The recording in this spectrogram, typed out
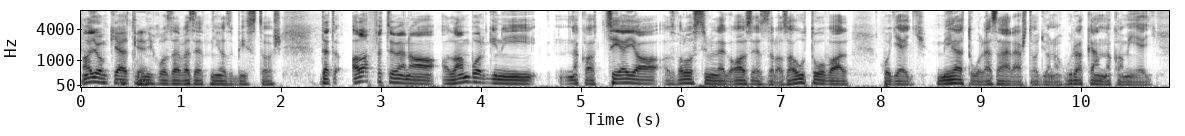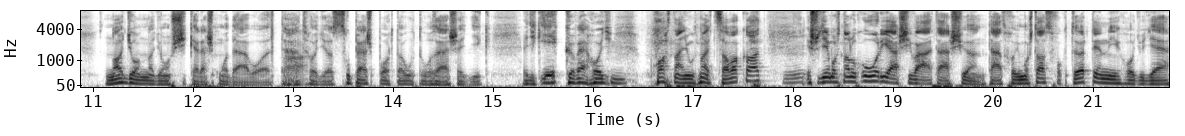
Nagyon kell okay. tudni hozzávezetni, az biztos. De hát alapvetően a, a Lamborghini nek a célja az valószínűleg az ezzel az autóval, hogy egy méltó lezárást adjon a Huracánnak, ami egy nagyon-nagyon sikeres modell volt. Tehát, Ah. hogy a szupersportautózás egyik, egyik égköve, hogy hmm. használjunk nagy szavakat, hmm. és ugye most náluk óriási váltás jön. Tehát, hogy most az fog történni, hogy ugye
